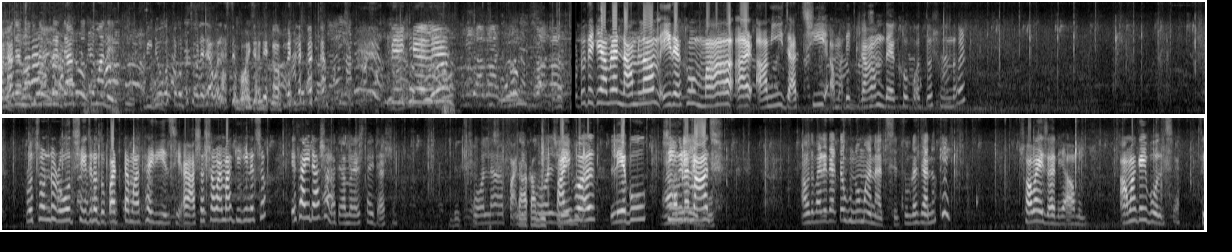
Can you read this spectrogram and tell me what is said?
আমাদের তো তোমাদের ভিডিও করতে করতে চলে ছোটো থেকে আমরা নামলাম, এই দেখো মা আর আমি যাচ্ছি আমাদের গ্রাম, দেখো কত সুন্দর। প্রচণ্ড রোদ সেই জন্য দোপাট্টা মাথায় দিয়েছি। আর আসার সময় মা কি কিনেছো? এ সাইডে আসো না ক্যামেরার সাইডে আসো। কলা পানি ফল লেবু চিংড়ি মাছ। আমাদের বাড়িতে একটা হনুমান আছে তোমরা জানো কি? সবাই জানে আমি। আমাকেই বলছে।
